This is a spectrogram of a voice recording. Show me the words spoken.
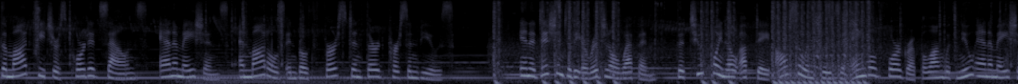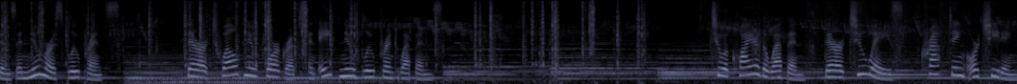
The mod features ported sounds, animations, and models in both first and third-person views. In addition to the original weapon, the 2.0 update also includes an angled foregrip along with new animations and numerous blueprints. There are 12 new foregrips and 8 new blueprint weapons. To acquire the weapon, there are two ways, crafting or cheating.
